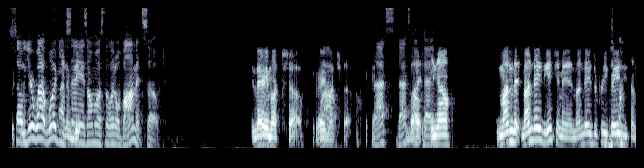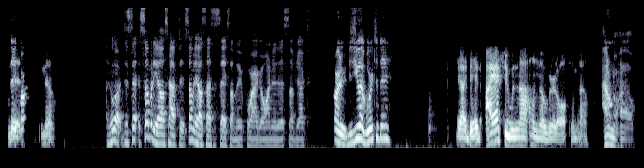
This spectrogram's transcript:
So your wet wood, you kind say, big. is almost a little vomit soaked. very much so, very Wow. much so. That's that's But okay. you know, Monday Mondays get you, man. Mondays are pretty crazy some days. You know. Who uh, does somebody else have to? Somebody else has to say something before I go on into this subject. Carter, did you have work today? Yeah, I did. I actually was not hungover at all somehow. I don't know how.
